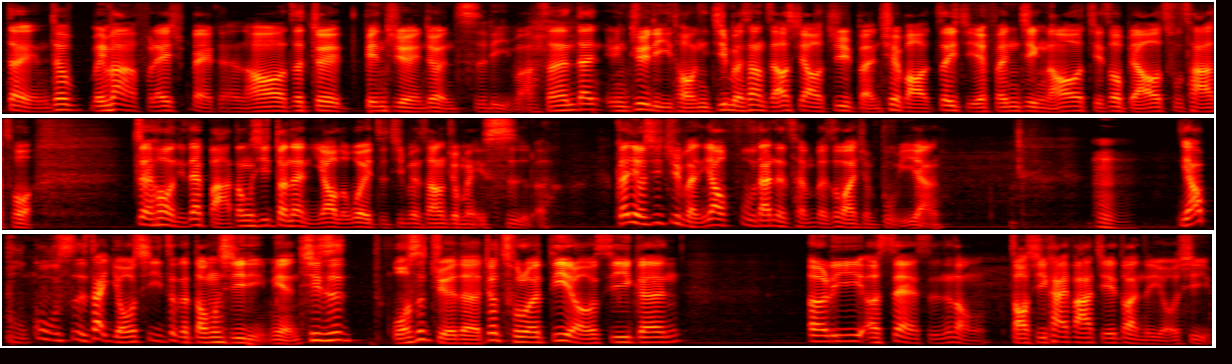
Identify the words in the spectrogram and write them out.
对，你就没办法 flashback，然后这对编剧人就很吃力嘛。反正在云剧里头，你基本上只要写好剧本，确保这一集的分镜，然后节奏不要出差错，最后你再把东西断在你要的位置，基本上就没事了。跟游戏剧本要负担的成本是完全不一样。嗯，你要补故事，在游戏这个东西里面，其实我是觉得，就除了 DLC 跟 Early Access 那种早期开发阶段的游戏，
